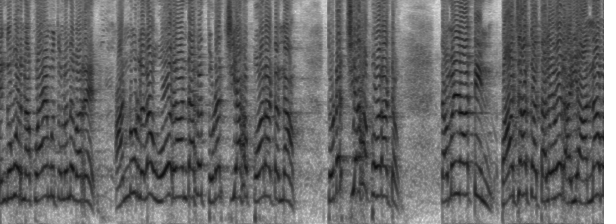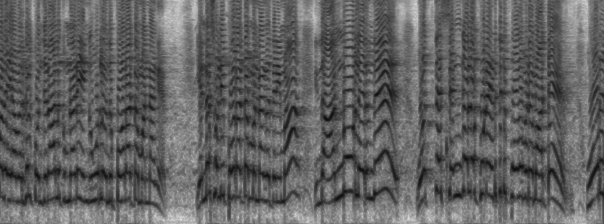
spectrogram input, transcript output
எங்கள் ஊர் நான் கோயம்புத்தூர்லேருந்து வர்றேன். அன்னூர்லலாம் ஓராண்டாக தொடர்ச்சியாக போராட்டம் தான். தொடர்ச்சியாக போராட்டம். தமிழ்நாட்டின் பாஜக தலைவர் ஐயா அண்ணாமலை அவர்கள் கொஞ்ச நாளுக்கு முன்னாடி எங்கள் ஊரில் வந்து போராட்டம் பண்ணாங்க. என்ன சொல்லி போராட்டம் பண்ணாங்க தெரியுமா? இந்த அன்னூர்ல இருந்து ஒத்த செங்கலை கூட எடுத்துட்டு போக விட மாட்டேன். ஒரு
